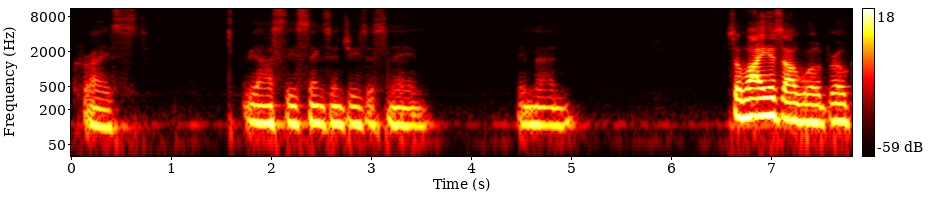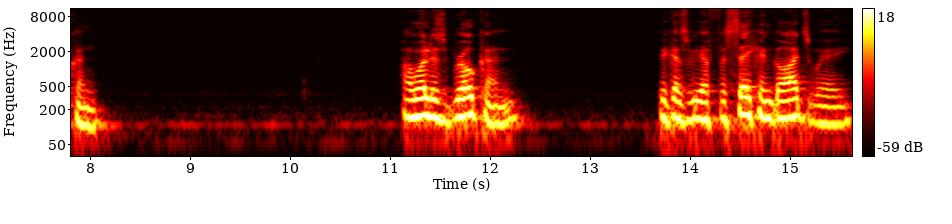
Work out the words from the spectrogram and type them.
Christ. We ask these things in Jesus' name. Amen. So, why is our world broken? Our world is broken because we have forsaken God's way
